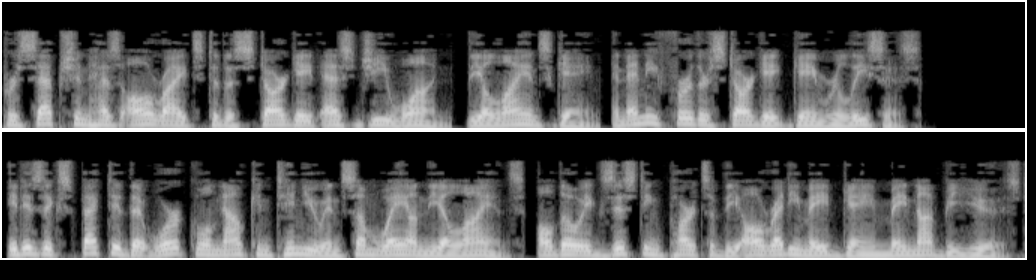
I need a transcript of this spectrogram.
Perception has all rights to the Stargate SG-1, the Alliance game, and any further Stargate game releases. It is expected that work will now continue in some way on the Alliance, although existing parts of the already made game may not be used.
